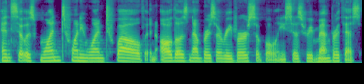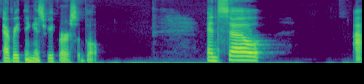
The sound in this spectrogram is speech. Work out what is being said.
And so it was 12112, and all those numbers are reversible. He says, Remember this, everything is reversible. And so I,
